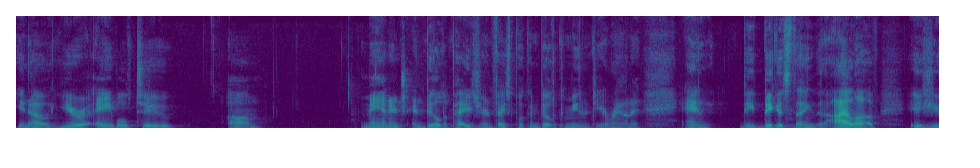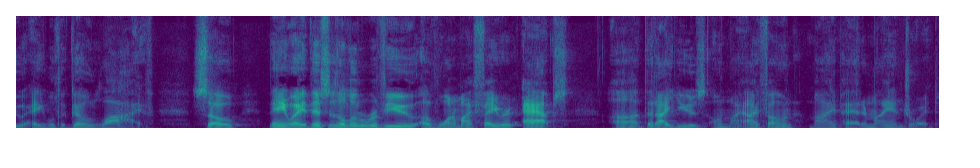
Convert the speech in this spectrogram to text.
you know, you're able to um, manage and build a page here in Facebook and build a community around it. And the biggest thing that I love is you able to go live. So anyway, this is a little review of one of my favorite apps uh, that I use on my iPhone, my iPad, and my Android.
